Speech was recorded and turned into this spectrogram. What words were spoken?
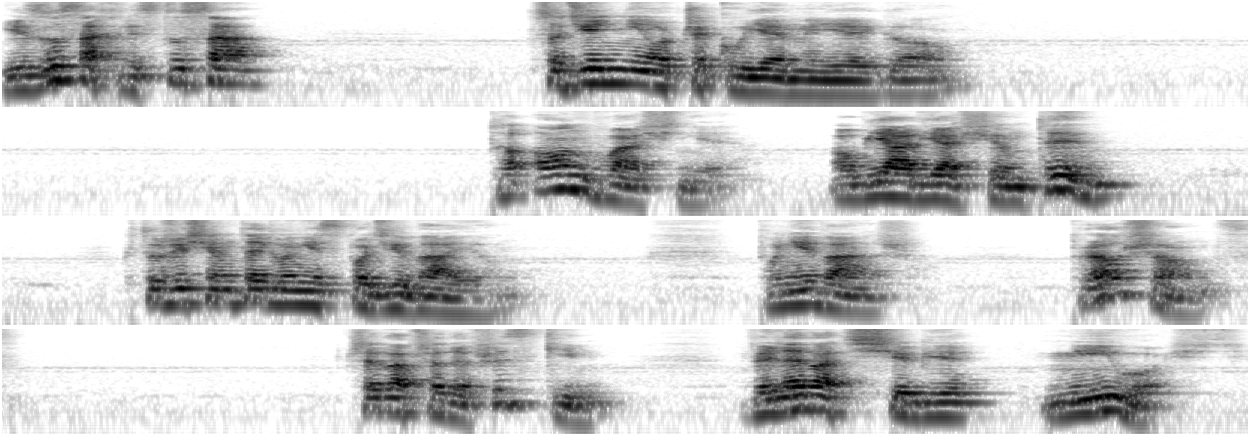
Jezusa Chrystusa, codziennie oczekujemy Jego. To On właśnie objawia się tym, którzy się tego nie spodziewają. Ponieważ prosząc, trzeba przede wszystkim wylewać z siebie miłość,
